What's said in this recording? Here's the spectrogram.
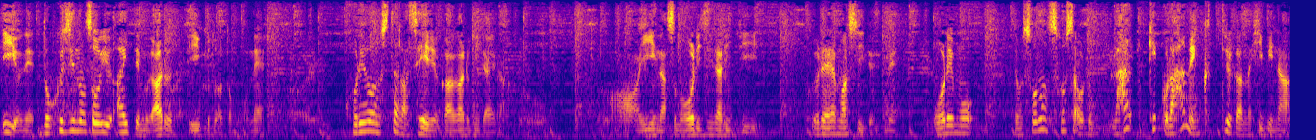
いいよね、独自のそういうアイテムがあるっていいことだと思うね、これをしたら勢力上がるみたいな、ああ、いいな、そのオリジナリティ。羨ましいですね。俺も、でもその、そうしたら俺、結構ラーメン食ってるからな、日々な。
